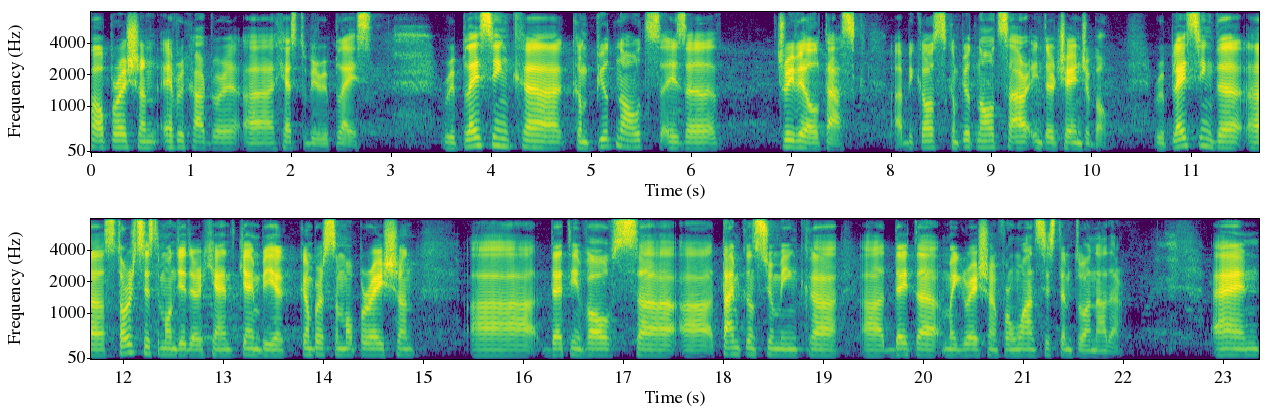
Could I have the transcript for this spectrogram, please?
operation, every hardware uh, has to be replaced. Replacing uh, compute nodes is a trivial task uh, because compute nodes are interchangeable. Replacing the uh, storage system, on the other hand, can be a cumbersome operation uh, that involves uh, time-consuming data migration from one system to another. And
